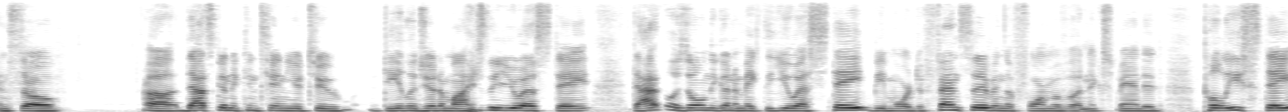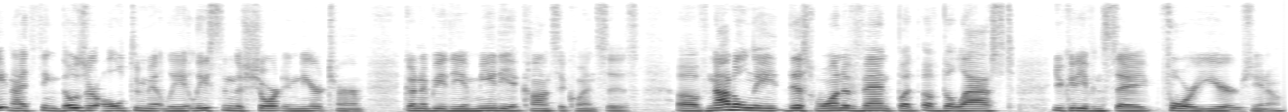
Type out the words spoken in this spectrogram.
And so, uh, that's going to continue to delegitimize the U.S. state. That was only going to make the U.S. state be more defensive in the form of an expanded police state. And I think those are ultimately, at least in the short and near term, going to be the immediate consequences of not only this one event, but of the last, you could even say, four years, you know?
